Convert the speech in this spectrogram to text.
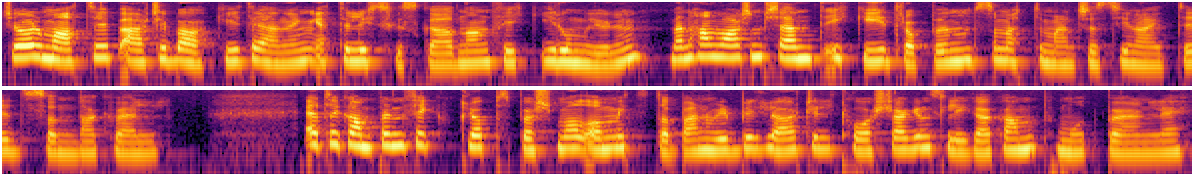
Joel Matip er tilbake i trening etter lyskeskaden han fikk i romjulen, men han var som kjent ikke i troppen som møtte Manchester United søndag kveld. Etter kampen fikk Klopp spørsmål om midtstopperen vil bli klar til torsdagens ligakamp mot Burnley.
